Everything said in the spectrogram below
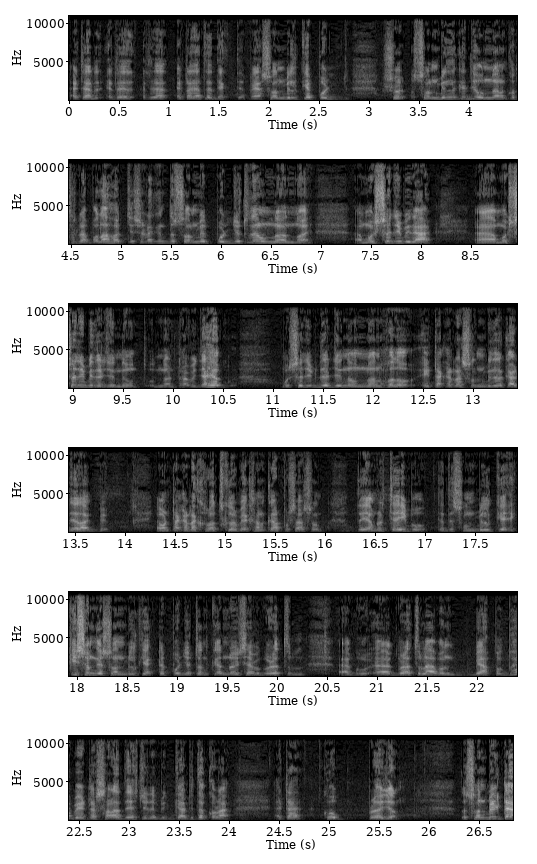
এটা এটা, এটা- যাতে দেখতে পায় আর সনবিলকে সনবিলকে যে উন্নয়ন কথাটা বলা হচ্ছে, সেটা কিন্তু সনবিল পর্যটনের উন্নয়ন নয় মৎস্যজীবীরা মৎস্যজীবীদের জন্য উন্নয়নটা হবে। যাই হোক মৎস্যজীবীদের জন্য উন্নয়ন হলো, এই টাকাটা সনবিলের কাজে লাগবে এবং টাকাটা খরচ করবে এখানকার প্রশাসন। তাই আমরা চাইব যাতে সনবিলকে একই সঙ্গে সনবিলকে একটা পর্যটন কেন্দ্র হিসাবে গড়ে তুল গড়ে তোলা এবং ব্যাপকভাবে এটা সারা দেশ জুড়ে বিজ্ঞাপিত করা, এটা খুব প্রয়োজন। তো সনবিলটা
